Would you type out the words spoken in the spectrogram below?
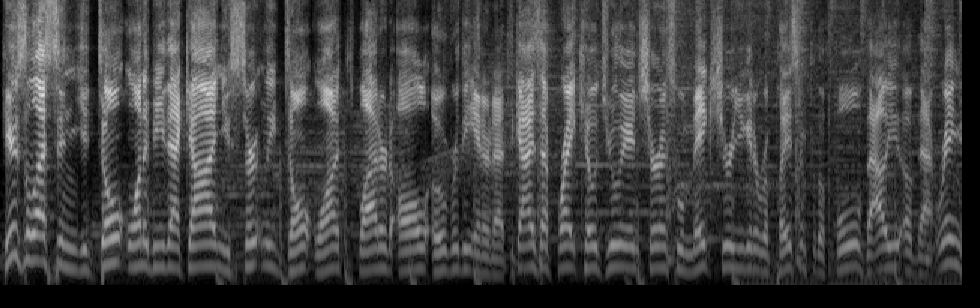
Here's the lesson: you don't want to be that guy, and you certainly don't want it splattered all over the internet. The guys at BriteCo Jewelry Insurance will make sure you get a replacement for the full value of that ring,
